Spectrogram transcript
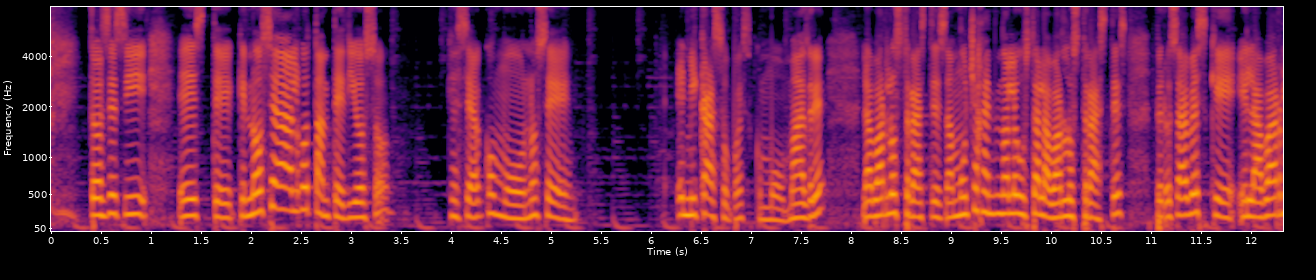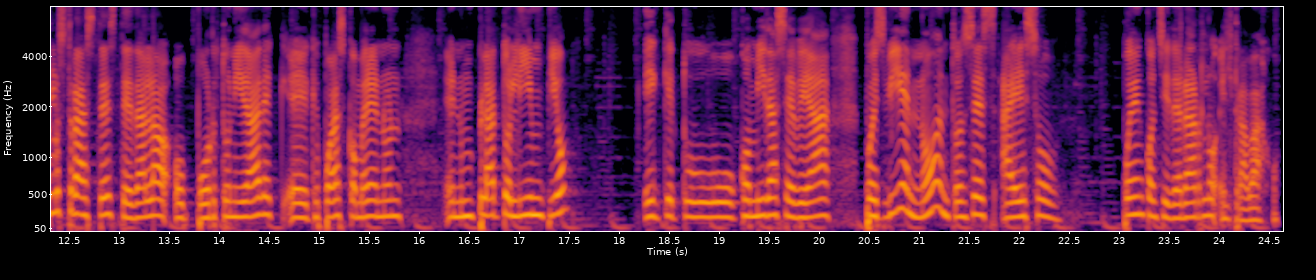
Entonces sí, este, que no sea algo tan tedioso, que sea como, no sé, en mi caso, pues como madre, lavar los trastes. A mucha gente no le gusta lavar los trastes, pero sabes que el lavar los trastes te da la oportunidad de eh, que puedas comer en un, en un plato limpio y que tu comida se vea pues bien, ¿no? Entonces a eso pueden considerarlo el trabajo.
